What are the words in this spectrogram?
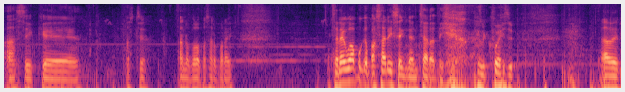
Así que... Hostia. Ah, no puedo pasar por ahí. Sería guapo que pasara y se enganchara, tío. El cuello. A ver.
